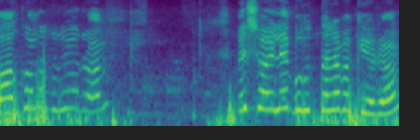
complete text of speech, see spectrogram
Balkonda duruyorum. Ve şöyle bulutlara bakıyorum.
